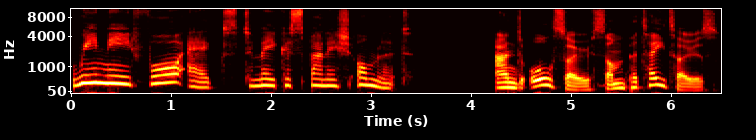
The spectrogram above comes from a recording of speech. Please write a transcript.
We need four eggs to make a Spanish omelette. And also some potatoes.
